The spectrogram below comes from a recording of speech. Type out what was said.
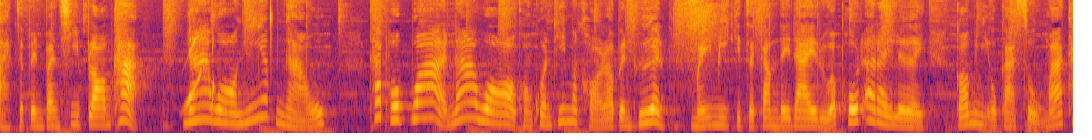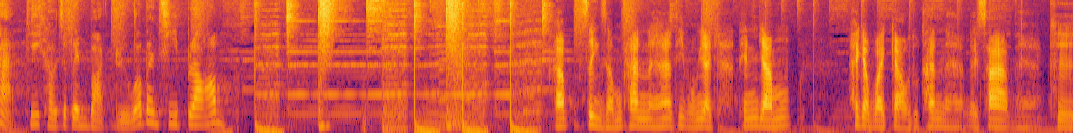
อาจจะเป็นบัญชีปลอมค่ะ หน้าวอเงียบเหงา ถ้าพบว่าหน้าวอของคนที่มาขอเราเป็นเพื่อน ไม่มีกิจกรรมใด ๆ หรือว่าโพสอะไรเลย ก็มีโอกาสสูงมากค่ะ ที่เขาจะเป็นบอทหรือว่าบัญชีปลอมครับสิ่งสำคัญนะฮะที่ผมอยากจะเน้นย้ำ ให้กับวัยเก่าทุกท่านนะฮะได้ทราบนะฮะคือ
